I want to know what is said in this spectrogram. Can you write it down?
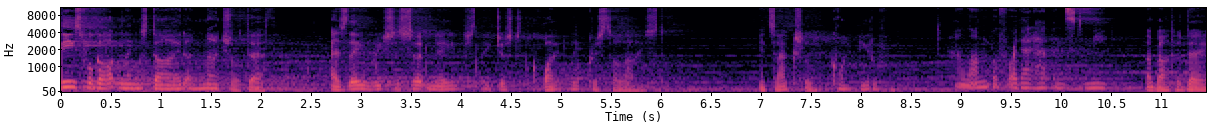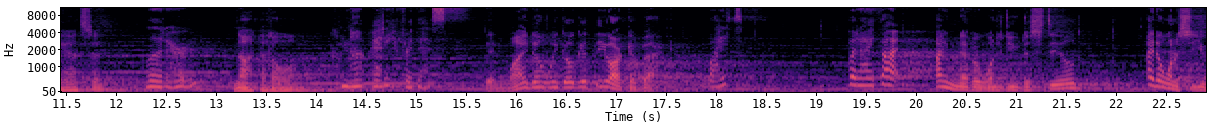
These forgotlings died a natural death. As they reached a certain age, they just quietly crystallized. It's actually quite beautiful. How long before that happens to me? About a day, I'd say. Will it hurt? Not at all. I'm not ready for this. Then why don't we go get the Arca back? What? But I thought. I never wanted you distilled. I don't want to see you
